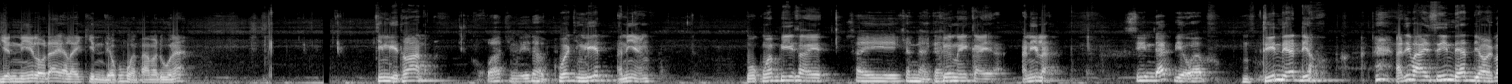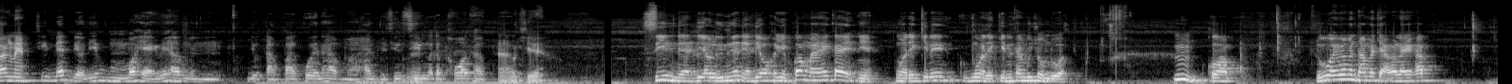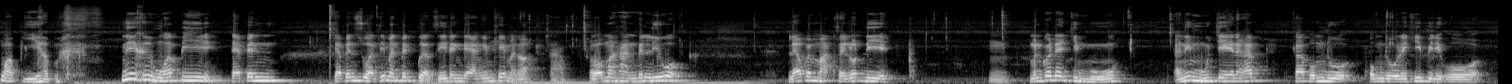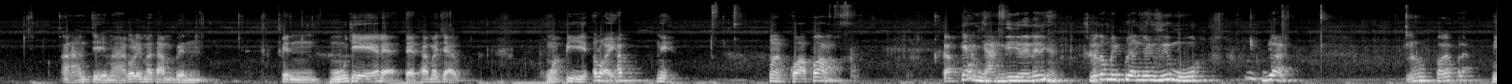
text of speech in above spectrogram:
เย็นนี้เราได้อะไรกินเดี๋ยวพวกผมพามาดูนะจิงหรีดทอดคว้าจิงลีครับคั่วจิงหรีดอันนี้หยังหมกหัวปีใส่ใส่เครื่องไหนกันเครื่องในไก่อันนี้แหละซีนแดดเดียวครับซีนเด็ดเดียว อธิบายซีนเด็ดเดียวให้ฟังนะซีนแดดเดียวนี้บ่แห้งด้วยครับ มันอยู่ตามปลากล้วยนะครับมาหั่นเป็นซีนๆแล้วก็ทอดครับอ่าโอเคซีนแดดเดียวหรือเนื้อแดดเดียวขยับกล้องมาให้ใกล้นี่หมวดจะกินให้หมวดจะกินให้ท่านผู้ชมดูอะอืมกรอบรู้ไหมว่ามันทำมาจากอะไรครับ หัวปีครับ นี่คือหัวปี แต่เป็นจะเป็นส่วนที่มันเป็นเปลือกสีแดงๆเข้มๆอะเนาะครับเรามาหั่นเป็นริ้ว แล้วไปหมักใส่รสดี อืม มันก็ได้กลิ่นหมู อันนี้หมูเจนะครับครับผมดู ผมดูในคลิปวิดีโอ อาหารเจมาก็เลยมาทำเป็น เป็นหมูเจแหละ แต่ทำมาจากหัวปีอร่อยครับ นี่อะกว่าพร้อม กับแก้มอย่างดีเลยนะเนี่ยไม่ต้องไปเปลืองเงินซื้อหมูยอด เนา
